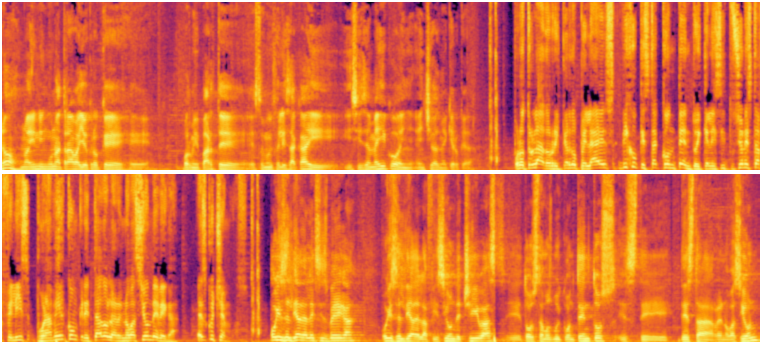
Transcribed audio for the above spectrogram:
no, no hay ninguna traba. Yo creo que eh, por mi parte estoy muy feliz acá y, si es en México, en, Chivas me quiero quedar. Por otro lado, Ricardo Peláez dijo que está contento y que la institución está feliz por haber concretado la renovación de Vega. Escuchemos. Hoy es el día de Alexis Vega, Hoy es el día de la afición de Chivas, eh, todos estamos muy contentos este, de esta renovación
